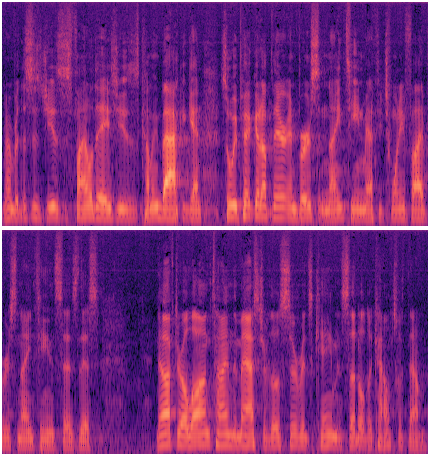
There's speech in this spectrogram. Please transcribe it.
Remember, this is Jesus' final days. Jesus coming back again. So we pick it up there in verse 19, Matthew 25, verse 19. It says this Now, after a long time, the master of those servants came and settled accounts with them.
